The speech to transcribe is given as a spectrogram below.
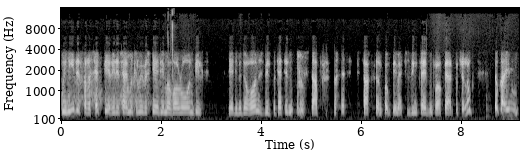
we need it for a set period of time until we have a stadium of our own built. Stadium of our own is built, but that didn't stop soccer and rugby matches being played in Croke Park. But so look, look, I'm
